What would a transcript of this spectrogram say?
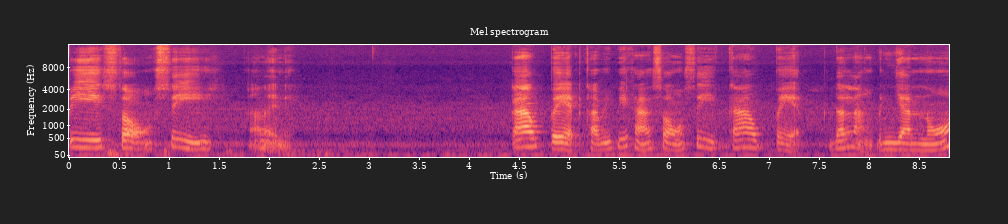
ปีสองสี่อะไรนี่เก้าแปดค่ะพี่พี่ขาสองสี่เก้าแปดด้านหลังเป็นยันเนาะ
